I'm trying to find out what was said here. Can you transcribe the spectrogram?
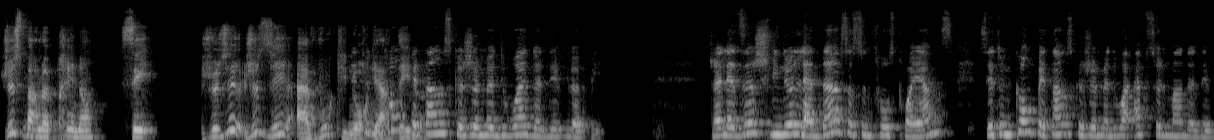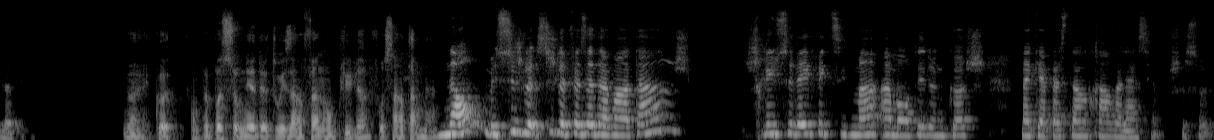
Juste par le prénom. C'est, je veux dire, juste dire à vous qui nous regardez. C'est une compétence que je me dois de développer. J'allais dire, je suis nulle là-dedans, ça c'est une fausse croyance. C'est une compétence que je me dois absolument de développer. Ben, écoute, on ne peut pas se souvenir de tous les enfants non plus. Il faut s'entendre. Hein? Non, mais si je, le, si je le faisais davantage, je réussirais effectivement à monter d'une coche ma capacité à entrer en relation, je suis sûre.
